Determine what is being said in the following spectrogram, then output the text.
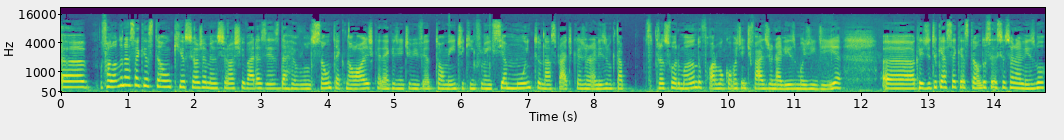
Uh, falando nessa questão que o senhor já mencionou, acho que várias vezes, da revolução tecnológica né, que a gente vive atualmente, que influencia muito nas práticas de jornalismo, que está transformando a forma como a gente faz jornalismo hoje em dia. Uh, acredito que essa questão do sensacionalismo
